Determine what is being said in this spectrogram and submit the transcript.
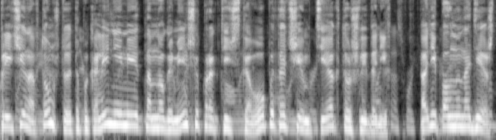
причина в том, что это поколение имеет намного меньше практического опыта, чем те, кто шли до них. Они полны надежд,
